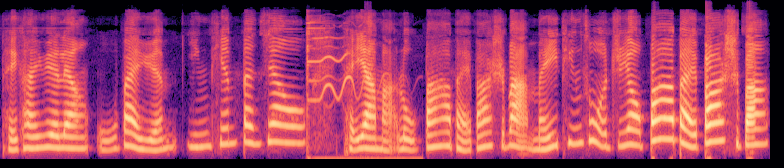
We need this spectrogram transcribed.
陪看月亮五百元，阴天半价哦，陪压马路八百八十八，没听错，只要八百八十八，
